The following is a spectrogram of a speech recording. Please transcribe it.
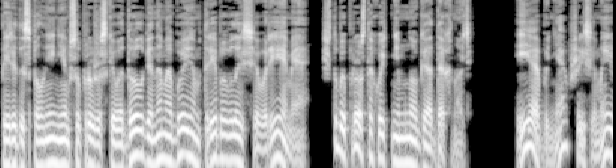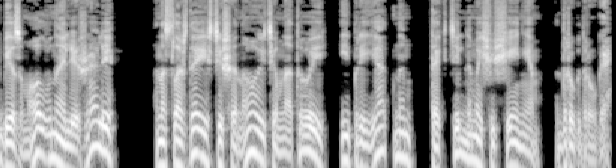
Перед исполнением супружеского долга нам обоим требовалось время, чтобы просто хоть немного отдохнуть. И, обнявшись, мы безмолвно лежали, наслаждаясь тишиной, темнотой и приятным тактильным ощущением друг друга.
